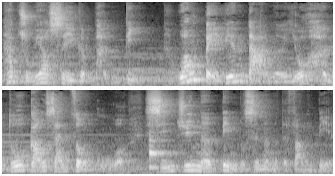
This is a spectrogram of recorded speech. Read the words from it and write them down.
它主要是一个盆地。往北边打呢，有很多高山纵谷哦，行军呢并不是那么的方便。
